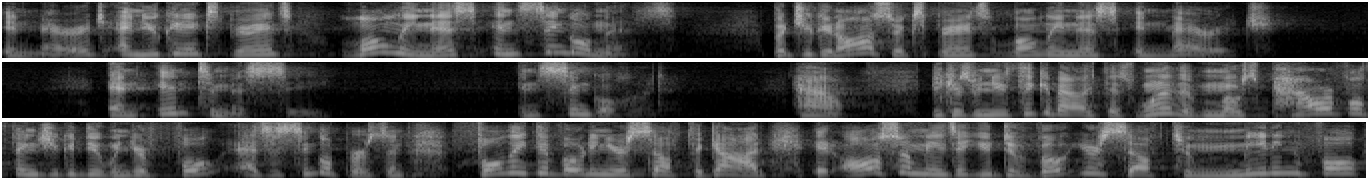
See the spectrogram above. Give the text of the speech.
in marriage and you can experience loneliness in singleness, but you can also experience loneliness in marriage and intimacy in singlehood. How? Because when you think about it like this, one of the most powerful things you could do when you're full, as a single person, fully devoting yourself to God, it also means that you devote yourself to meaningful,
